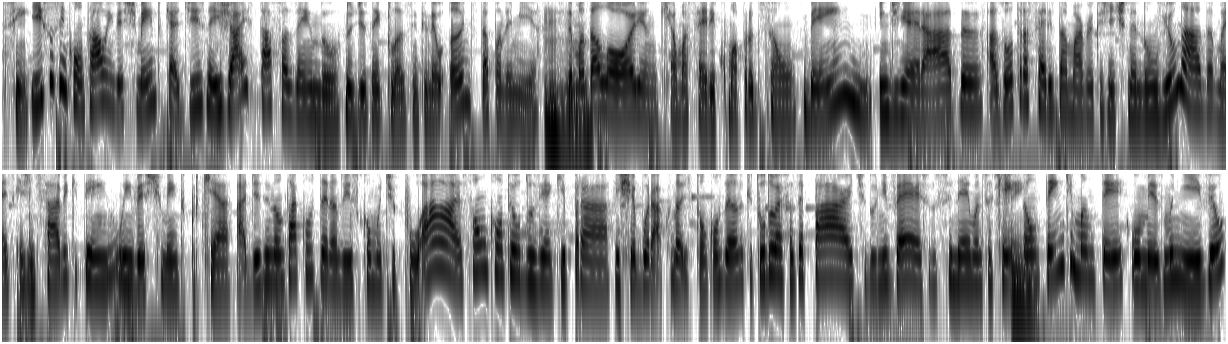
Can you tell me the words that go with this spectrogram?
Sim. Isso sem contar o investimento que a Disney já está fazendo no Disney Plus, entendeu? Antes da pandemia. Uhum. The Mandalorian, que é uma série com uma produção bem endinheirada. As outras séries da Marvel que a gente ainda não viu nada, mas que a gente sabe que tem o um investimento, porque a, a, Disney não tá considerando isso como tipo, ah, é só um conteúdozinho aqui pra encher buraco. Não, eles estão considerando que tudo vai fazer parte do universo, do cinema, não sei o quê. Então tem que manter o mesmo nível.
